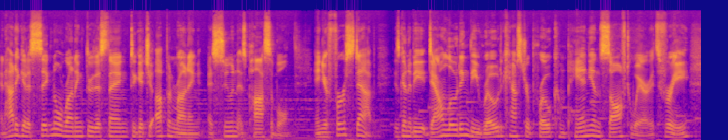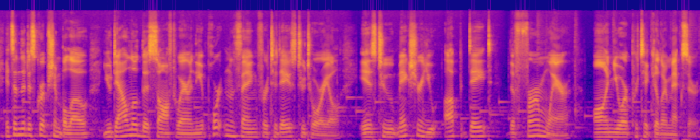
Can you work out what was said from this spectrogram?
and how to get a signal running through this thing to get you up and running as soon as possible. And your first step is going to be downloading the Rodecaster Pro Companion software. It's free. It's in the description below. You download this software and the important thing for today's tutorial is to make sure you update the firmware on your particular mixer.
